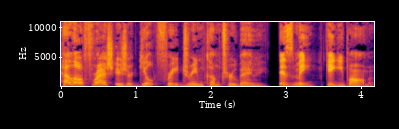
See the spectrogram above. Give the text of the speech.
HelloFresh is your guilt-free dream come true, baby. It's me, Kiki Palmer.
